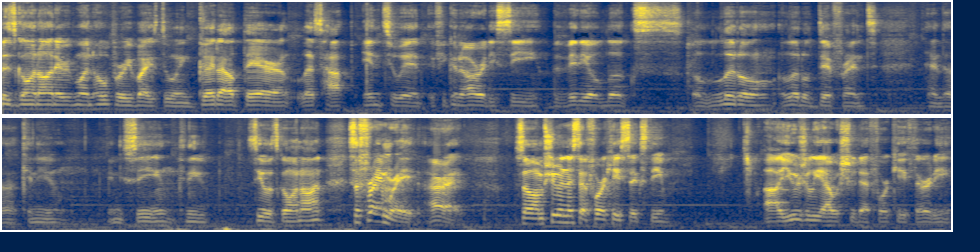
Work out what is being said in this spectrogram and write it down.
is going on everyone? Hope everybody's doing good out there. Let's hop into it. If you can already see, the video looks a little a little different. And uh, can you can you see can you see what's going on? It's the frame rate. All right. So I'm shooting this at 4K 60. Uh, usually I would shoot at 4K 30,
